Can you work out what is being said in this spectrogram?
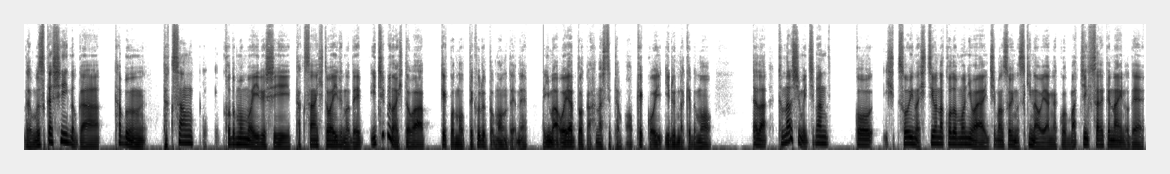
ら難しいのが、多分、たくさん子供もいるし、たくさん人はいるので、一部の人は結構乗ってくると思うんだよね。今、親とか話してても結構いるんだけども、ただ、必ずしも一番、こう、そういうの必要な子供には一番そういうの好きな親がこうマッチングされてないので、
